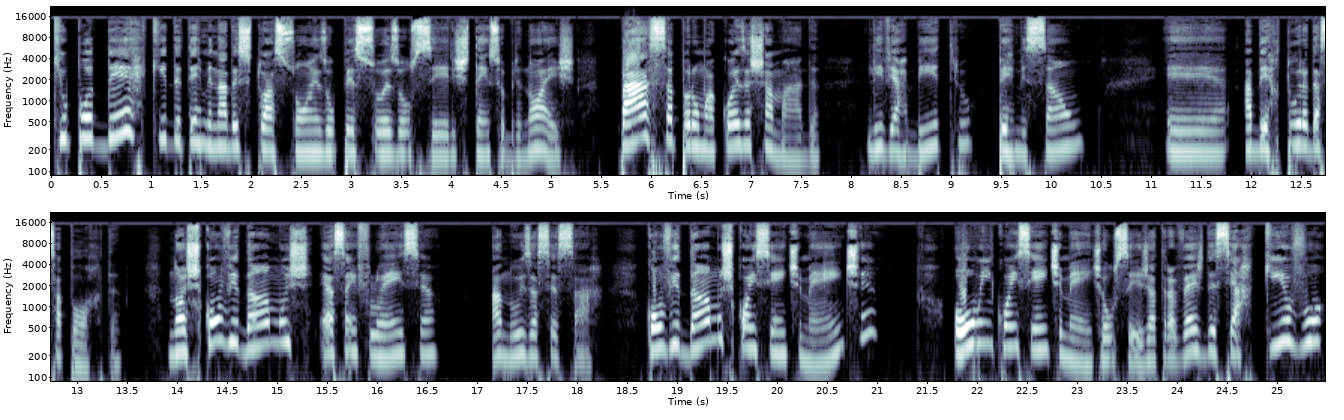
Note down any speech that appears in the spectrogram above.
que o poder que determinadas situações ou pessoas ou seres têm sobre nós passa por uma coisa chamada livre-arbítrio, permissão, é, abertura dessa porta. Nós convidamos essa influência a nos acessar convidamos conscientemente ou inconscientemente, ou seja, através desse arquivo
